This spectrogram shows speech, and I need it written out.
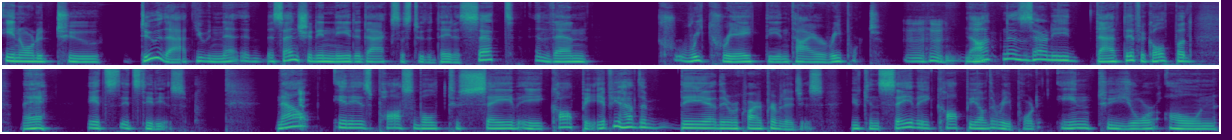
in order to do that, you ne- essentially needed access to the data set and then c- recreate the entire report. Mm-hmm. Not necessarily that difficult, but meh, it's it's tedious. Now Yep. it is possible to save a copy if you have the the uh, the required privileges. You can save a copy of the report into your own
